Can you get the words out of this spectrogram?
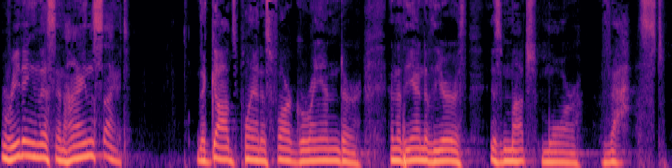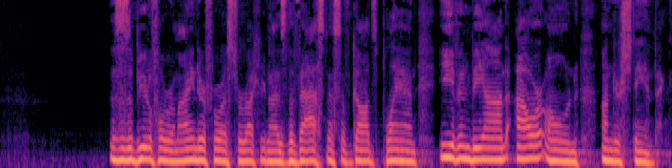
reading this in hindsight, that God's plan is far grander and that the end of the earth is much more vast. This is a beautiful reminder for us to recognize the vastness of God's plan even beyond our own understanding.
